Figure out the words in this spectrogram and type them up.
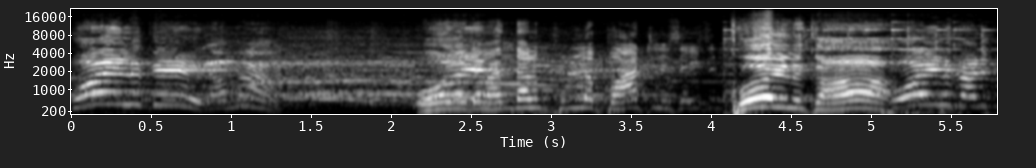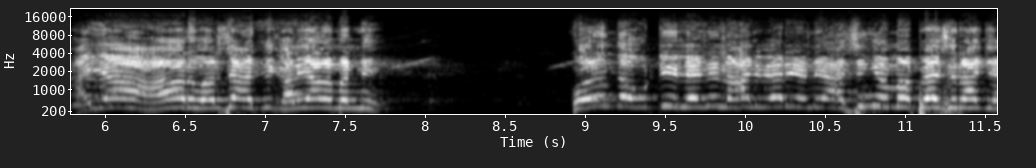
கோயிலுக்கு ஆமா. உங்ககிட்ட வந்தாலும் புள்ள பாட்டில் சைஸ் கோயிலுக்கா? கோயிலுக்கு ஐயா ஆறு வருஷம் ஆச்சு கல்யாணம் பண்ணி. குழந்தை விட்டு இல்லைன்னு நாலு பேர் என்னை அசிங்கமா பேசுறாங்க.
